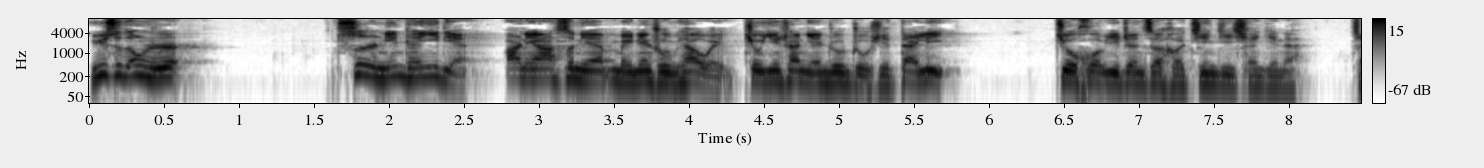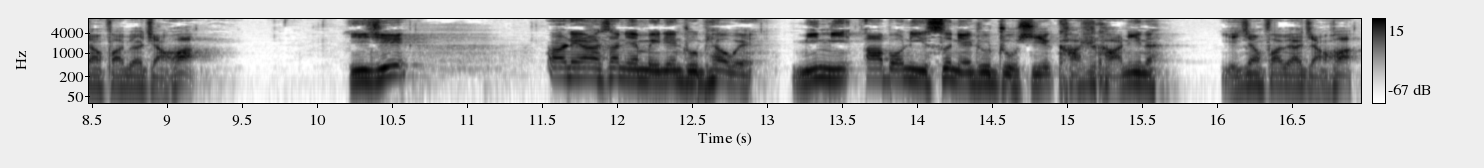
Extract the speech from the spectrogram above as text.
与此同时，次日凌晨一点，二零二四年美联储票委旧金山联储主席戴利就货币政策和经济前景呢将发表讲话，以及二零二三年美联储票委明尼阿波利斯联储主席卡什卡利呢也将发表讲话，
